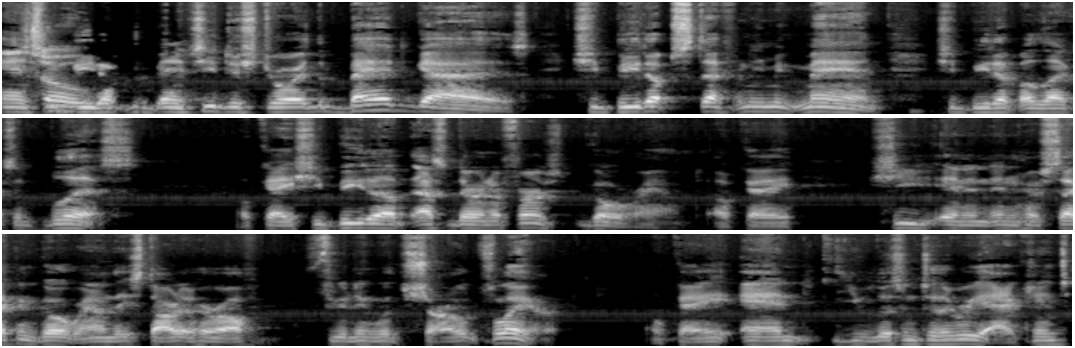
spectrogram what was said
and So- she beat up the, and she destroyed the bad guys. She beat up Stephanie McMahon. She beat up Alexa Bliss. Okay, she beat up that's during the first go round. Okay, she and in, in her second go round they started her off feuding with Charlotte Flair. Okay, and you listen to the reactions.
